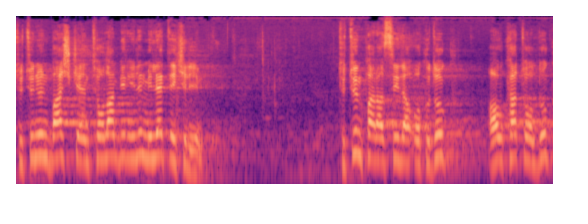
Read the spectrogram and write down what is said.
Tütünün başkenti olan bir ilin milletvekiliyim. Tütün parasıyla okuduk, avukat olduk.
